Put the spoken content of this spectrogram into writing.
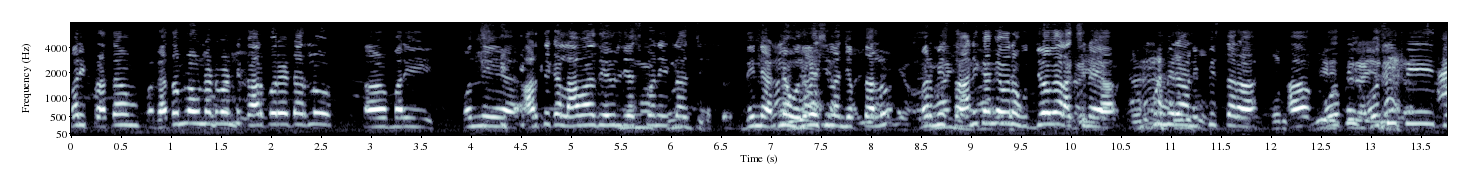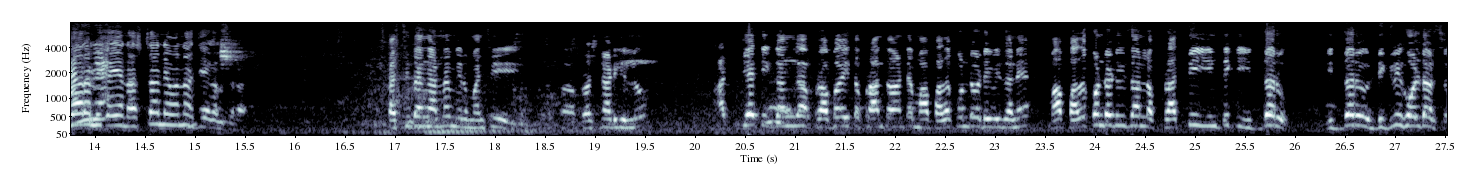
మరి ప్రథమ గతంలో ఉన్నటువంటి కార్పొరేటర్లు మరి కొన్ని ఆర్థిక లావాదేవీలు చేసుకొని ఇట్లా దీన్ని అట్లే వదిలేసిందని చెప్తారు. మరి మీ స్థానికంగా ఏమైనా ఉద్యోగాలు వచ్చినాయా? ఇప్పుడు మీరు ఏమైనా ఇప్పిస్తారా? ఓసీపీ ద్వారా మీకు అయ్యే నష్టాన్ని ఏమన్నా చేయగలుగుతారా? ఖచ్చితంగా అన్న మీరు మంచి ప్రశ్న అడిగిల్లు అత్యధికంగా ప్రభావిత ప్రాంతం అంటే మా పదకొండో డివిజనే. మా పదకొండో డివిజన్లో ప్రతి ఇంటికి ఇద్దరు ఇద్దరు డిగ్రీ హోల్డర్స్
